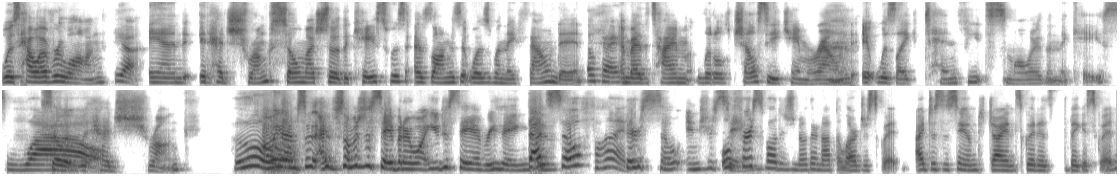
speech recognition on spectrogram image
was however long. Yeah. And it had shrunk so much. So the case was as long as it was when they found it. Okay. And by the time little Chelsea came around, it was like 10 feet smaller than the case. Wow. So it had shrunk Oh my god, I'm so I have so much to say, but I want you to say everything. That's so fun. they're so interesting. well, first of all, did you know they're not the largest squid? I just assumed giant squid is the biggest squid.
